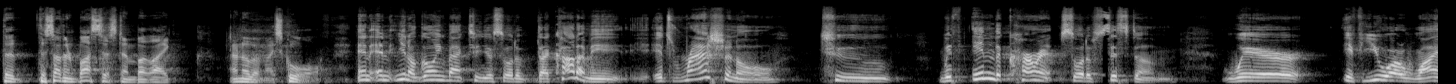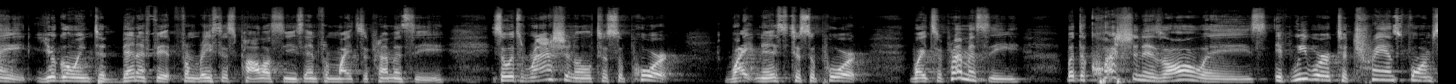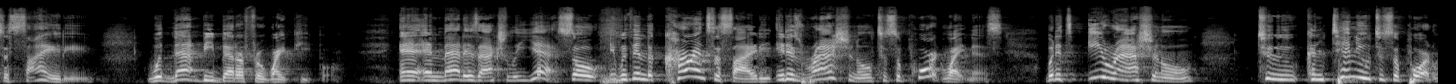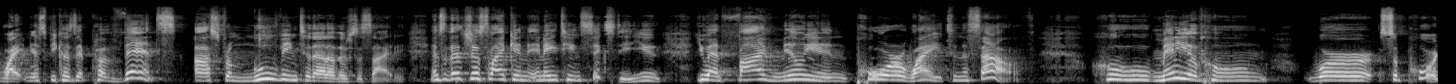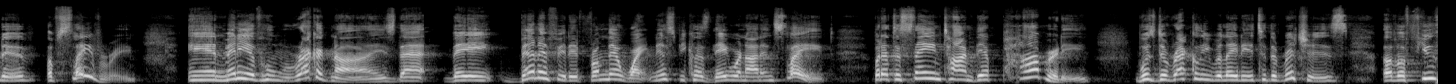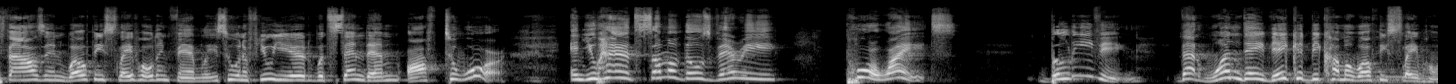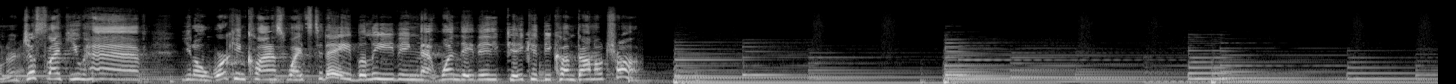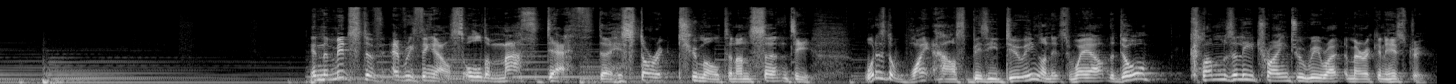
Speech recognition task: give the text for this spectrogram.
the, the southern bus system, but like, I don't know about my school. And, and, you know, going back to your sort of dichotomy, it's rational to, within the current sort of system, where if you are white, you're going to benefit from racist policies and from white supremacy. So it's rational to support whiteness, to support white supremacy. But the question is always if we were to transform society, would that be better for white people? And, and, that is actually yes. So within the current society, it is rational to support whiteness, but it's irrational to continue to support whiteness because it prevents us from moving to that other society. And so that's just like in, in 1860, you, you had five million poor whites in the South, who, many of whom were supportive of slavery, and many of whom recognized that they benefited from their whiteness because they were not enslaved. But at the same time, their poverty was directly related to the riches of a few thousand wealthy slaveholding families who in a few years would send them off to war. And you had some of those very poor whites believing that one day they could become a wealthy slave owner, just like you have, you know, working class whites today believing that one day they, they could become Donald Trump. In the midst of everything else, all the mass death, the historic tumult and uncertainty, what is the White House busy doing on its way out the door? Clumsily trying to rewrite American history.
